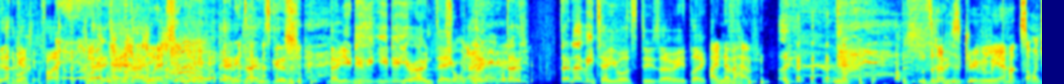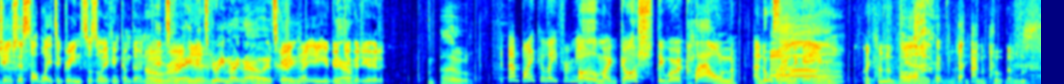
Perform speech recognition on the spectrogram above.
okay, fine. Any- Anytime. Anytime is good. No, you do. You do your own thing. Don't, don't don't let me tell you what to do, Zoey. Like I never have. Zoey's creeping me out. Someone change the stoplight to green so Zoey can come down. Oh, it's right, green. yeah. It's green right now. It's, it's green, right? You're good. Yeah. You're good. You're good. oh, Get that bike away from me. Oh my gosh, they were a clown. And also in the game. Ah, I kind of, Oh. I kind of thought that was.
